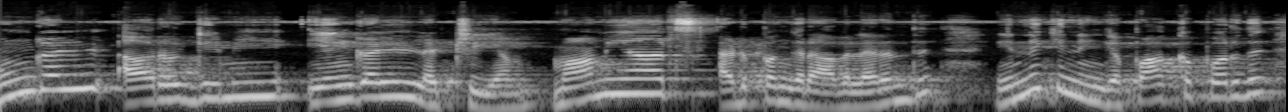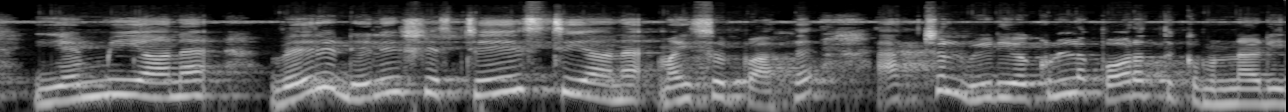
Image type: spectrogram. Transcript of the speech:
உங்கள் ஆரோக்கியமே எங்கள் லட்சியம். மாமியார்ஸ் அடுப்பங்கராவிலேருந்து இன்றைக்கி நீங்கள் பார்க்க போகிறது எம்மியான வெரி டெலிஷியஸ் டேஸ்டியான மைசூர் பாகு. ஆக்சுவல் வீடியோக்குள்ளே போகிறதுக்கு முன்னாடி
